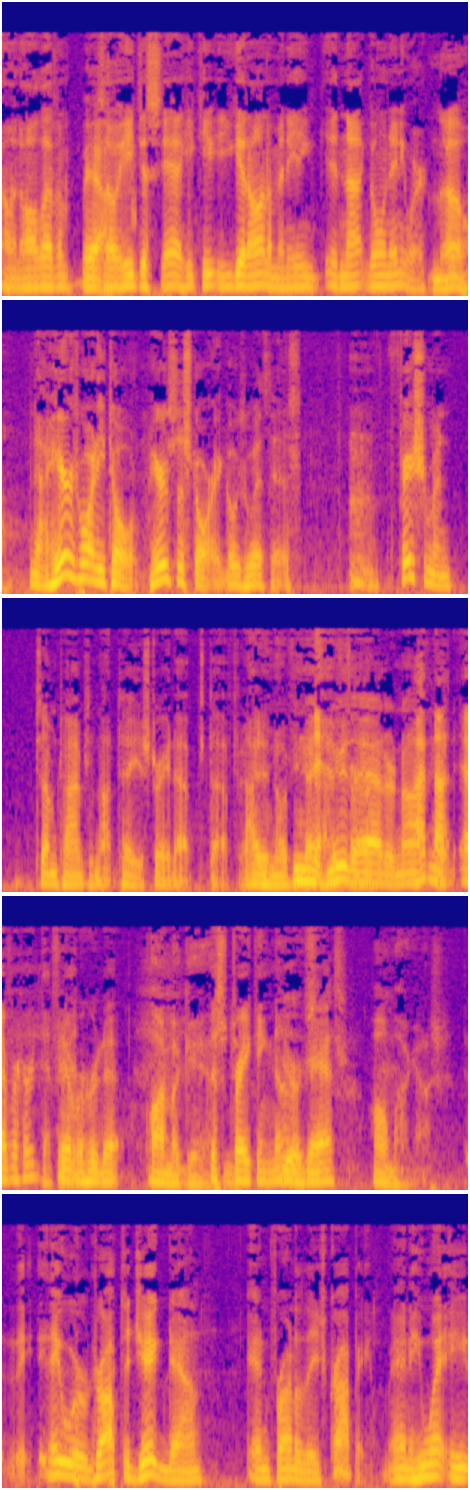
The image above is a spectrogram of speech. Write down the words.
on all of them. Yeah. So he just yeah he keep, you get on him and he is not going anywhere. no. Now, here's what he told. Here's the story. It goes with this. Fishermen sometimes will not tell you straight up stuff. I didn't know if you guys knew that or not. I've not ever heard that. I've Fred. Never heard that. I'm a gas. This is breaking news. You're a gas. oh my gosh. They, they were dropped the jig down in front of these crappie, and he went. He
